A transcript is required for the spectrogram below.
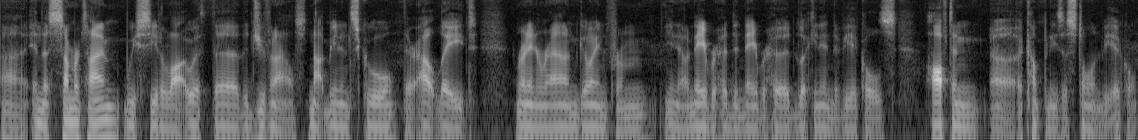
Uh, in the summertime, we see it a lot with the, the juveniles not being in school. They're out late, running around, going from you know neighborhood to neighborhood, looking into vehicles. Often uh, accompanies a stolen vehicle.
